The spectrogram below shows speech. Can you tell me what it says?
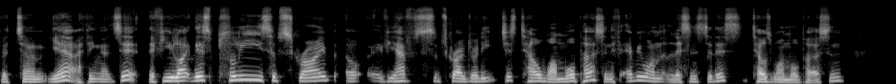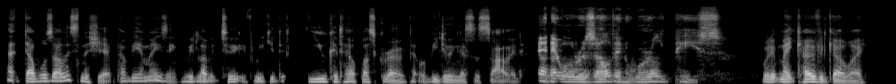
But um, yeah, I think that's it. If you like this, please subscribe. Or if you have subscribed already, just tell one more person. If everyone that listens to this tells one more person, that doubles our listenership. That'd be amazing. We'd love it too if we could. You could help us grow. That would be doing us a solid. And it will result in world peace. Would it make COVID go away?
